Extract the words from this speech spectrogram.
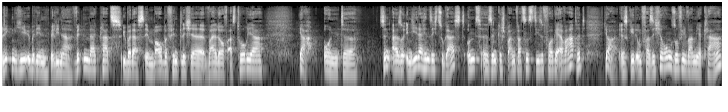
blicken hier über den Berliner Wittenbergplatz, über das im Bau befindliche Waldorf Astoria. Ja, und äh, sind also in jeder Hinsicht zu Gast und äh, sind gespannt, was uns diese Folge erwartet. Ja, es geht um Versicherung, so viel war mir klar.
